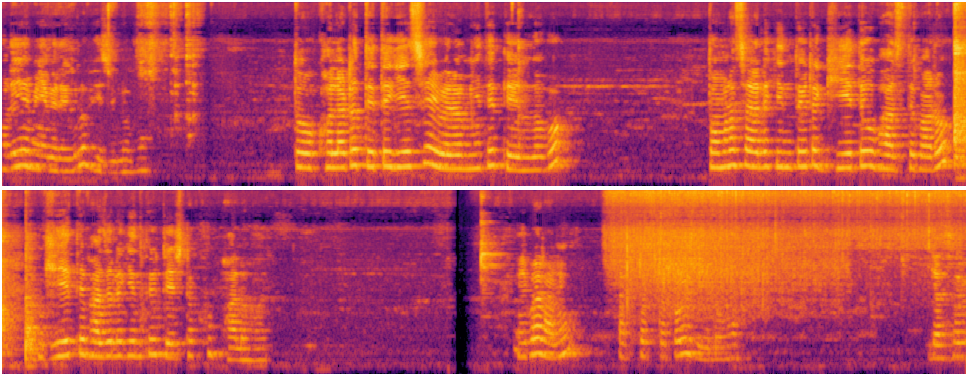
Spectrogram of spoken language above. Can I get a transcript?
হলেই আমি এবার এগুলো ভেজে নেব। তো খোলাটা তেতে গিয়েছে, এবার আমি এতে তেল দেবো। তোমরা চাইলে কিন্তু এটা ঘিয়েতেও ভাজতে পারো। ঘিয়েতে ভাজলে কিন্তু এই টেস্টটা খুব ভালো হয়। এবার আমি একটা একটা করে দিয়ে দেবো। গ্যাসের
